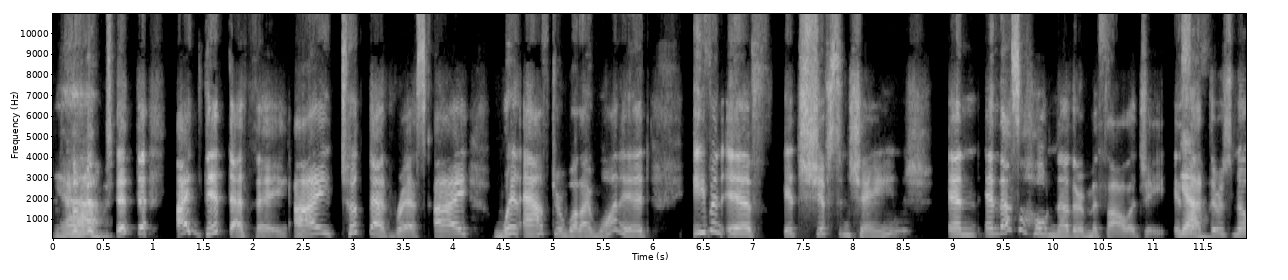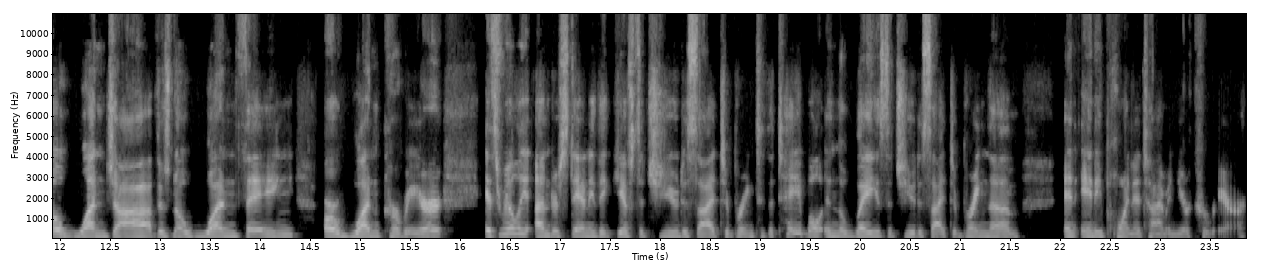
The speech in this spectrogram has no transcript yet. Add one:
Yeah. I, did that, I did that thing. I took that risk. I went after what I wanted, even if it shifts and change and and that's a whole nother mythology is yeah. that there's no one job there's no one thing or one career it's really understanding the gifts that you decide to bring to the table in the ways that you decide to bring them at any point in time in your career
